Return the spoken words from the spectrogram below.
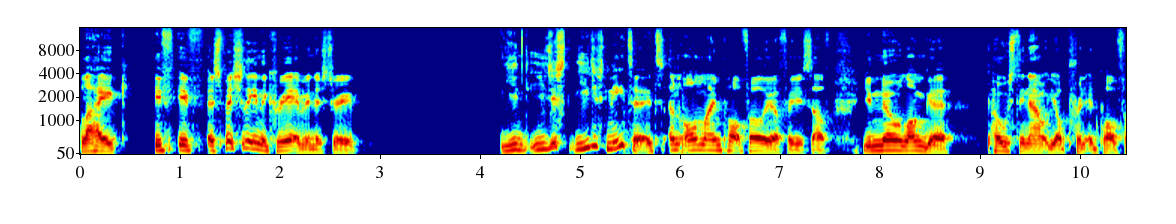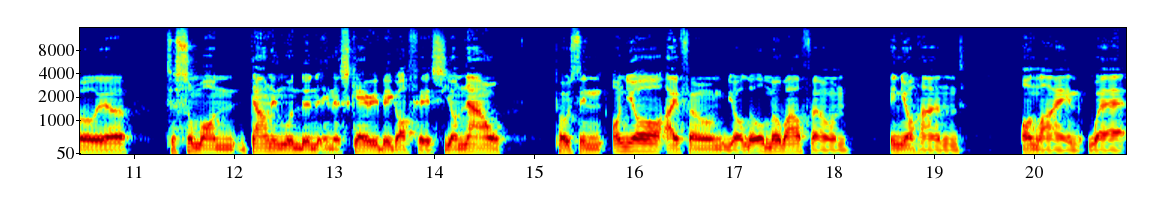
like, if if especially in the creative industry, you you just you just need to. It's an online portfolio for yourself. You're no longer posting out your printed portfolio to someone down in London in a scary big office. You're now posting on your iPhone, your little mobile phone in your hand online where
